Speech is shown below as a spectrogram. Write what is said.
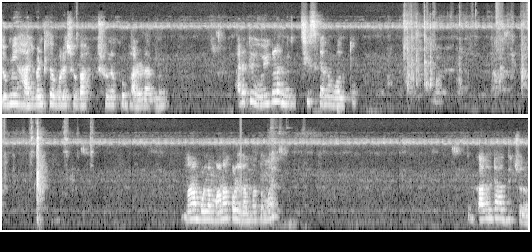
তুমি হাজব্যান্ডকে বলেছ, বাহ, শুনে খুব ভালো লাগল। আরে, তুই ওইগুলো নিচ্ছিস কেন বলতো? না বললাম, মানা করলাম না তোমায়। কারেন্টে হাত দিচ্ছ না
